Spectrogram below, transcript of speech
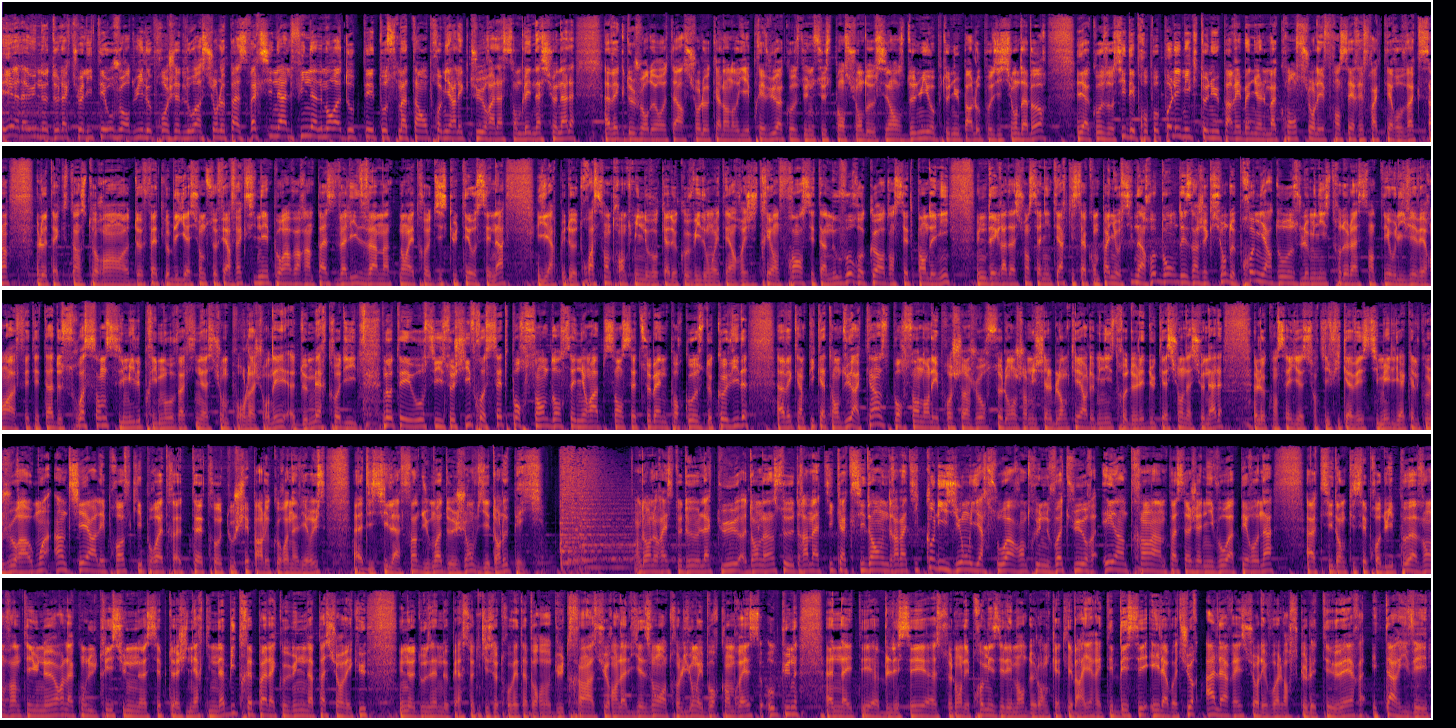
Et à la une de l'actualité aujourd'hui, le projet de loi sur le pass vaccinal finalement adopté tôt ce matin en première lecture à l'Assemblée nationale avec deux jours de retard sur le calendrier prévu à cause d'une suspension de séance de nuit obtenue par l'opposition d'abord et à cause aussi des propos polémiques tenus par Emmanuel Macron sur les Français réfractaires au vaccin. Le texte instaurant de fait l'obligation de se faire vacciner pour avoir un pass valide va maintenant être discuté au Sénat. Hier, plus de 330 000 nouveaux cas de Covid ont été enregistrés en France. C'est un nouveau record dans cette pandémie. Une dégradation sanitaire qui s'accompagne aussi d'un rebond des injections de première dose. Le ministre de la Santé, Olivier Véran, a fait état de 66 000 primo-vaccinations pour la journée de mercredi. Notez aussi ce chiffre, 7% d'enseignants absents cette semaine pour cause de Covid, avec un pic attendu à 15% dans les prochains jours, selon Jean-Michel Blanquer, le ministre de l'Éducation nationale. Le conseil scientifique avait estimé il y a quelques jours à au moins un tiers les profs qui pourraient être, touchés par le coronavirus d'ici la fin du mois de janvier dans le pays. Dans le reste de l'actu, dans l'un, ce dramatique accident, une dramatique collision hier soir entre une voiture et un train un passage à niveau à Perona. Accident qui s'est produit peu avant 21h. La conductrice, une septuaginaire qui n'habiterait pas la commune, n'a pas survécu. Une douzaine de personnes qui se trouvaient à bord du train assurant la liaison entre Lyon et Bourg-en-Bresse. Aucune n'a été blessée. Selon les premiers éléments de l'enquête, les barrières étaient baissées et la voiture à l'arrêt sur les voies lorsque le TER est arrivé.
